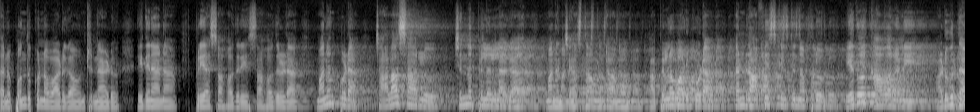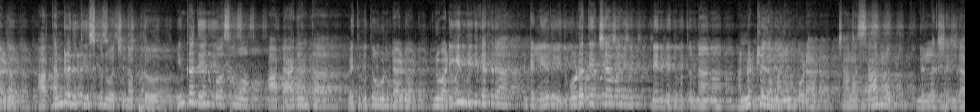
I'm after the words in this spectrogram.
తను పొందుకున్నవాడుగా ఉంటున్నాడు. ఇది నానా ప్రియ సహోదరి సహోదరుడా మనం కూడా చాలాసార్లు చిన్న పిల్లల్లాగా మనం చేస్తూ ఉంటాము. ఆ పిల్లవాడు కూడా తండ్రి ఆఫీస్కి వెళ్తున్నప్పుడు ఏదో కావాలని అడుగుతాడు. ఆ తండ్రి అది తీసుకుని వచ్చినప్పుడు ఇంకా దేనికోసమో ఆ బ్యాగ్ అంతా వెతుకుతూ ఉంటాడు. నువ్వు అడిగింది ఇది కదరా? అంటే లేదు ఇది కూడా తెచ్చావని నేను వెతుకుతున్నాను అన్నట్లుగా మనం కూడా చాలాసార్లు నిర్లక్ష్యంగా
